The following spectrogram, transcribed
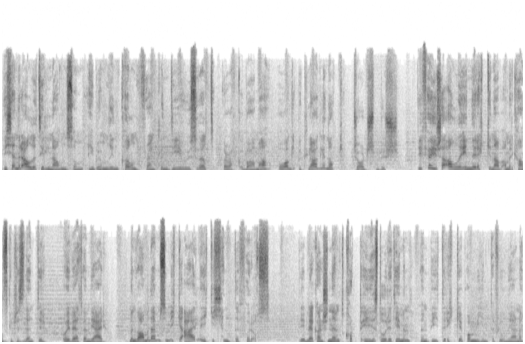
Vi kjenner alle til navn som Abraham Lincoln, Franklin D. Roosevelt, Barack Obama og, beklagelig nok, George Bush. De føyer seg alle inn i rekken av amerikanske presidenter, og vi vet hvem de er. Men hva med dem som ikke er like kjente for oss? De ble kanskje nevnt kort i historietimen, men biter ikke på min teflonhjerne.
